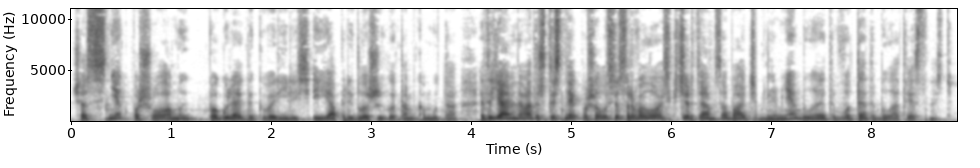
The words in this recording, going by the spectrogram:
Сейчас снег пошел, а мы погулять договорились, и я предложила там кому-то. Это я виновата, что снег пошел и все сорвалось к чертям собачьим. Для меня было это, вот это было ответственностью.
